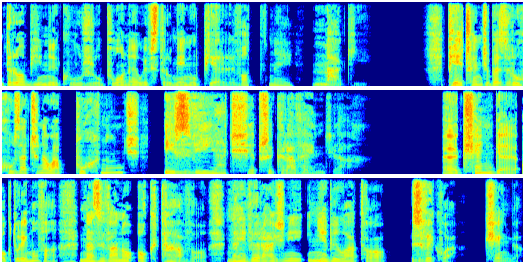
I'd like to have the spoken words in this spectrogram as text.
drobiny kurzu płonęły w strumieniu pierwotnej magii. Pieczęć bez ruchu zaczynała puchnąć i zwijać się przy krawędziach. E, księgę, o której mowa, nazywano oktawo. Najwyraźniej nie była to zwykła księga.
